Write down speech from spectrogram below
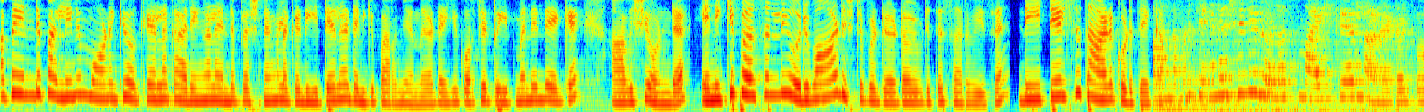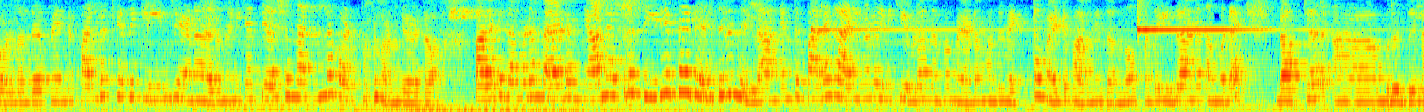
അപ്പോൾ എന്റെ പല്ലിനും മോണയ്ക്കും ഒക്കെയുള്ള കാര്യങ്ങൾ എന്റെ പ്രശ്നങ്ങളൊക്കെ ഡീറ്റെയിൽ ആയിട്ട് എനിക്ക് പറഞ്ഞു തന്നു കേട്ടോ. എനിക്ക് കുറച്ച് ട്രീറ്റ്മെന്റിന്റെയൊക്കെ ആവശ്യമുണ്ട്. എനിക്ക് പേഴ്സണലി ഒരുപാട് ഇഷ്ടപ്പെട്ടു കേട്ടോ ഇവിടുത്തെ സർവീസ്. ഡീറ്റെയിൽസ് താഴെ കൊടുത്തേക്കാം. നമ്മുടെ ചങ്ങനാശ്ശേരിയിലുള്ള സ്മൈൽ കെയറിലാണ് കേട്ടോ ഇപ്പോൾ ഉള്ളത്. അപ്പോൾ എന്റെ പല്ലൊക്കെ ഒന്ന് ക്ലീൻ ചെയ്യണമായിരുന്നു. എനിക്ക് അത്യാവശ്യം നല്ല കുഴപ്പങ്ങളുണ്ട് കേട്ടോ. അപ്പോൾ അതൊക്കെ നമ്മുടെ മാഡം ഞാൻ അത്ര സീരിയസ് ആയിട്ട് എടുത്തിരുന്നില്ല. അങ്ങനത്തെ പല കാര്യങ്ങളും എനിക്ക് ഇവിടെ വന്നപ്പോൾ മാഡം അത് വ്യക്തമായിട്ട് പറഞ്ഞു തന്നു. അപ്പം ഇതാണ് നമ്മുടെ ഡോക്ടർ മൃദുല.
